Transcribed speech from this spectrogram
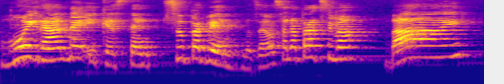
muy grande y que estén súper bien. Nos vemos en la próxima. Bye.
